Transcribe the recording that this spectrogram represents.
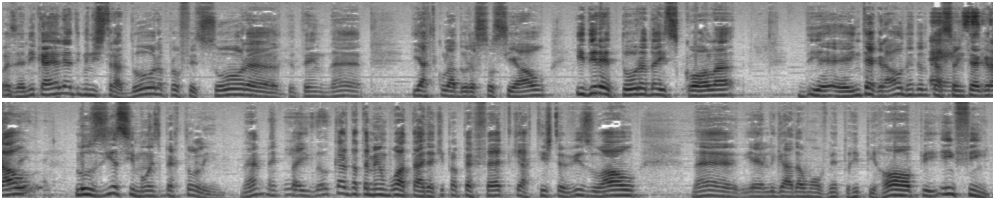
Pois é, Micaele é administradora, professora, tem, né, e articuladora social e diretora da Escola de, é, Integral, né, de Educação é, Integral, Luzia Simões Bertolini. Né? Eu quero dar também uma boa tarde aqui para Perfect, que é artista visual, né, é ligada ao movimento hip hop, enfim.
